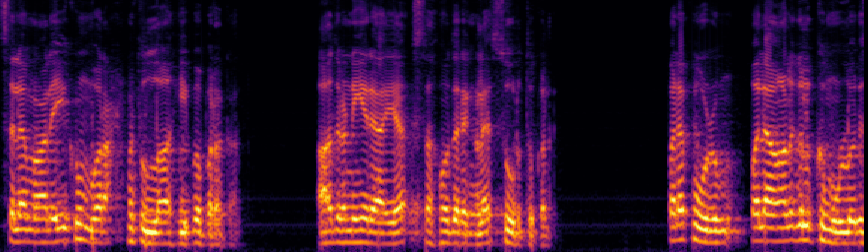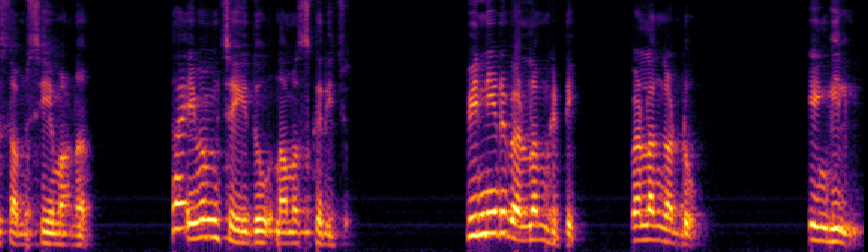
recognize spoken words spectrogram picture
അസ്സലാം വലൈക്കും വറഹമത്തല്ലാഹി വബർക്കാത്ത് ആദരണീയരായ സഹോദരങ്ങളെ സുഹൃത്തുക്കളെ. പലപ്പോഴും പല ആളുകൾക്കുമുള്ളൊരു സംശയമാണ്. തൈമം ചെയ്തു നമസ്കരിച്ചു. പിന്നീട് വെള്ളം കിട്ടി. വെള്ളം കണ്ടു. എങ്കിൽ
